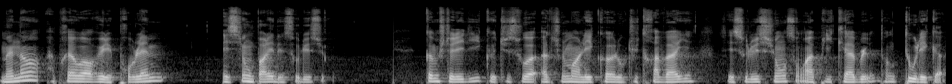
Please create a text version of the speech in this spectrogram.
Maintenant, après avoir vu les problèmes, et si on parlait des solutions? Comme je te l'ai dit, que tu sois actuellement à l'école ou que tu travailles, ces solutions sont applicables dans tous les cas.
